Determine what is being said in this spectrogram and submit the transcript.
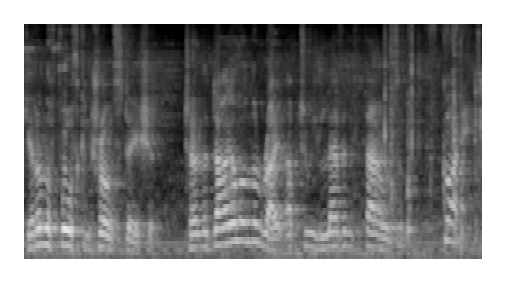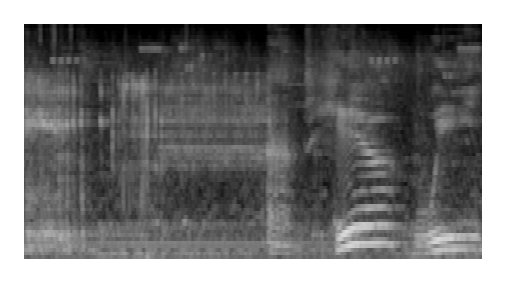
Get on the fourth control station. Turn the dial on the right up to 11,000. Got it. And here we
